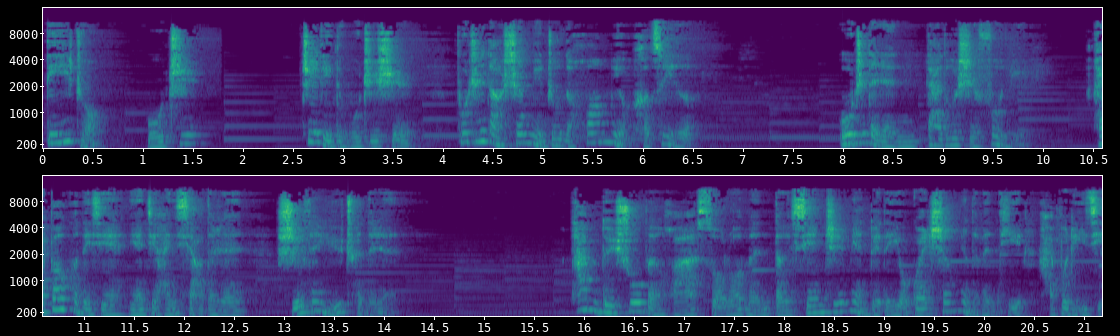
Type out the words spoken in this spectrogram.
第一种，无知。这里的无知是不知道生命中的荒谬和罪恶。无知的人大多是妇女，还包括那些年纪很小的人，十分愚蠢的人。他们对叔本华、所罗门等先知面对的有关生命的问题还不理解。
